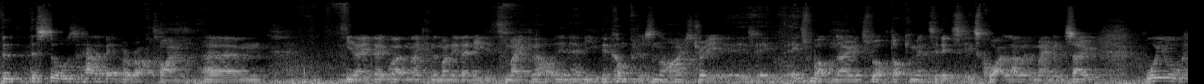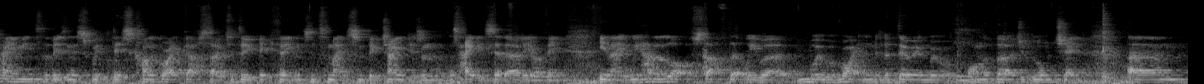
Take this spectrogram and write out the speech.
the, the stores had had a bit of a rough time. Um, you know, they weren't making the money they needed to make. The, you know, the, the confidence in the high street is it, it's well known, it's well documented, it's, it's quite low at the moment. So we all came into the business with this kind of great gusto to do big things and to make some big changes. And as Hayley said earlier, I think you know we had a lot of stuff that we were we were right in the middle of doing. We were on the verge of launching. Um,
